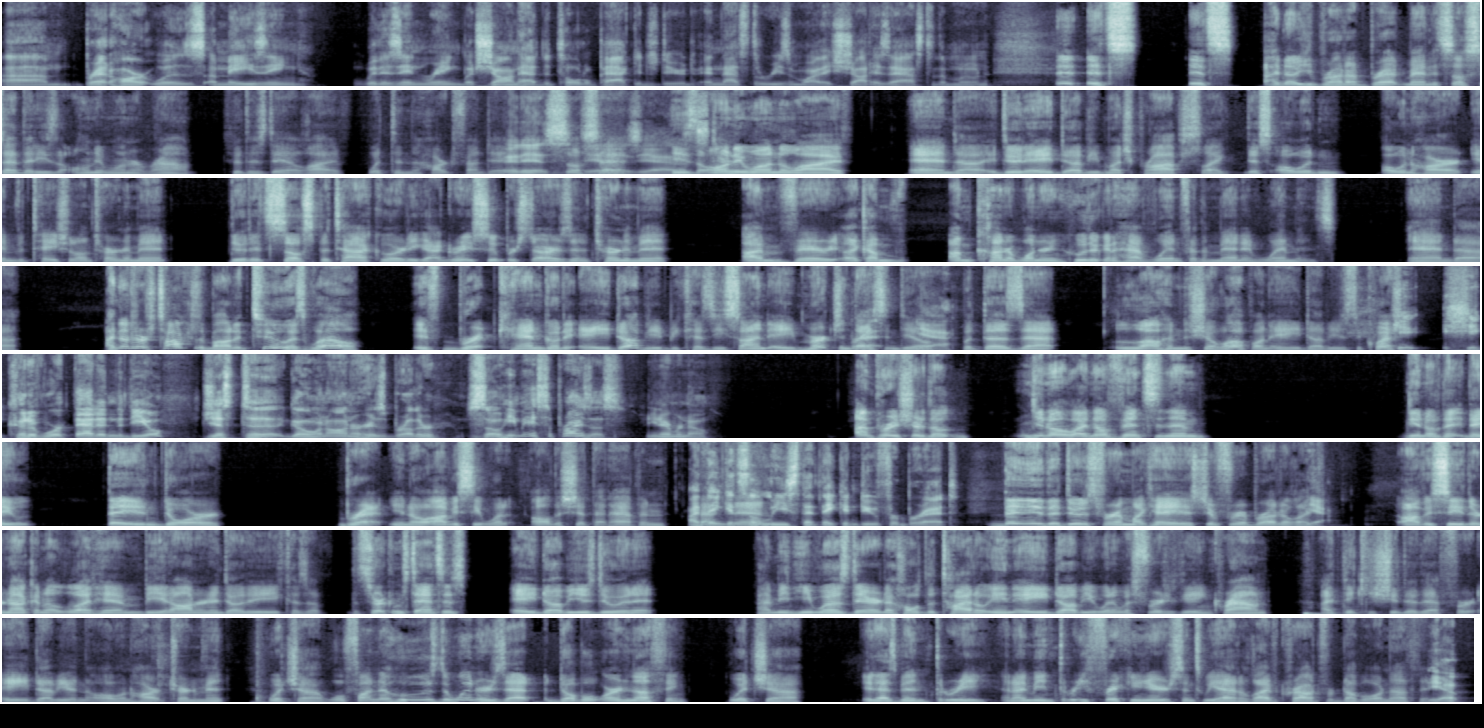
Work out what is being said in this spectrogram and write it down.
Um, Bret Hart was amazing with his in ring, but Shawn had the total package, dude, and that's the reason why they shot his ass to the moon. it, it's it's I know you brought up Bret, man. It's so sad that he's the only one around to this day alive within the Hart Foundation. It is. so sad. is, yeah, he's the that's only one alive, and uh, dude, AEW much props. Like this Owen Owen Hart Invitational tournament, dude. It's so spectacular. You got great superstars in a tournament. I'm very like I'm I'm kind of wondering who they're gonna have win for the men and women's, and uh, I know there's talks about it too as well. If Bret can go to AEW because he signed a merchandising Bret, deal, yeah. but does that allow him to show up on AEW? Is the question. He he could have worked that in the deal just to go and honor his brother, so he may surprise us. You never know. I'm pretty sure though. You know, I know Vince and them. You know, they they they endure Bret. You know, obviously what all the shit that happened. I think it's then. the least that they can do for Bret. They need to do this for him. Like, hey, it's your for brother. Like, Yeah. obviously they're not gonna let him be an honor in WWE because of the circumstances. AEW is doing it. I mean, he was there to hold the title in AEW when it was first getting crowned. I think he should do that for AEW in the Owen Hart tournament, which uh, we'll find out who is the winner winners at Double or Nothing, which uh, it has been three, and I mean three freaking years since we had a live crowd for Double or Nothing. Yep.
